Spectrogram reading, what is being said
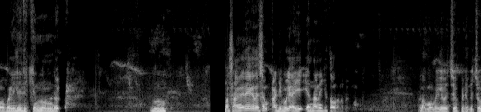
മൊബൈലിരിക്കുന്നുണ്ട്. അപ്പൊ സംഗതി ഏകദേശം അടിപൊളിയായി എന്നാണ് എനിക്ക് തോന്നുന്നത്. മൊബൈൽ വെച്ച് പിടിപ്പിച്ചു.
